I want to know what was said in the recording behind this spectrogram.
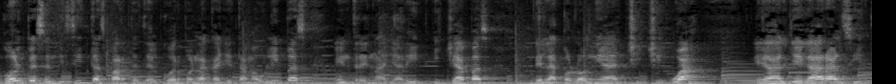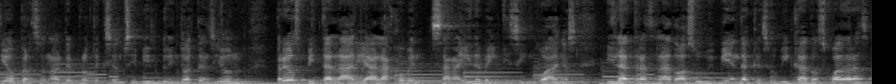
golpes en distintas partes del cuerpo en la calle Tamaulipas, entre Nayarit y Chiapas, de la colonia Chichiguá. Eh, al llegar al sitio, personal de protección civil brindó atención prehospitalaria a la joven Saraí de 25 años y la trasladó a su vivienda que se ubica a dos cuadras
